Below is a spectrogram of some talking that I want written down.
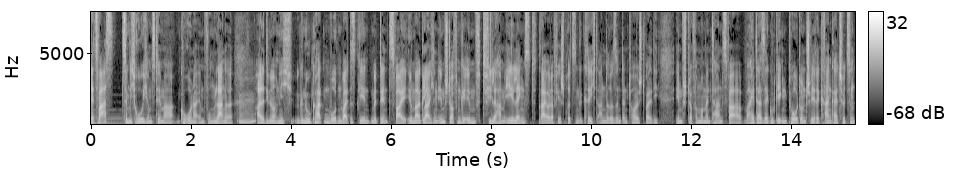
Jetzt war es ziemlich ruhig ums Thema Corona-Impfung lange. Mhm. Alle, die noch nicht genug hatten, wurden weitestgehend mit den zwei immer gleichen Impfstoffen geimpft. Viele haben eh längst drei oder vier Spritzen gekriegt. Andere sind enttäuscht, weil die Impfstoffe momentan zwar weiter sehr gut gegen Tod und schwere Krankheit schützen,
